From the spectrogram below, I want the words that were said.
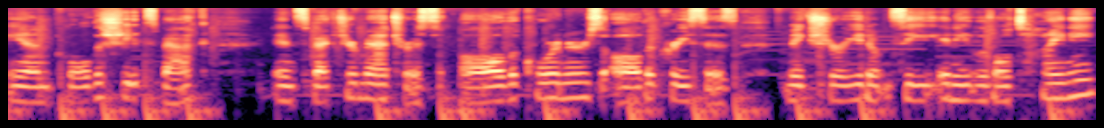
and pull the sheets back Inspect your mattress, all the corners, all the creases. Make sure you don't see any little tiny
